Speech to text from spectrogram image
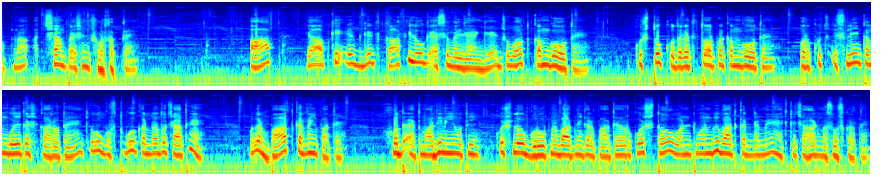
अपना अच्छा इंप्रेशन छोड़ सकते हैं। आप या आपके इर्द गिर्द काफ़ी लोग ऐसे मिल जाएँगे जो बहुत कम गो होते हैं। कुछ तो कुदरती तौर पर कम गो होते हैं और कुछ इसलिए कम गोई का शिकार होते हैं कि वो गुफ्तु करना तो चाहते हैं, मगर बात कर नहीं पाते। खुद एतमादी नहीं होती, कुछ लोग ग्रुप में बात नहीं कर पाते और कुछ तो वन टू वन भी बात करने में हिचकिचाहट महसूस करते हैं।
